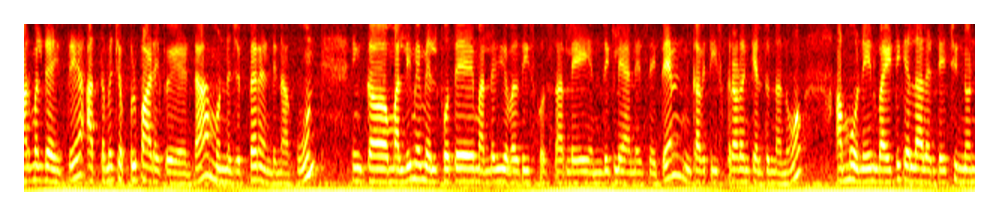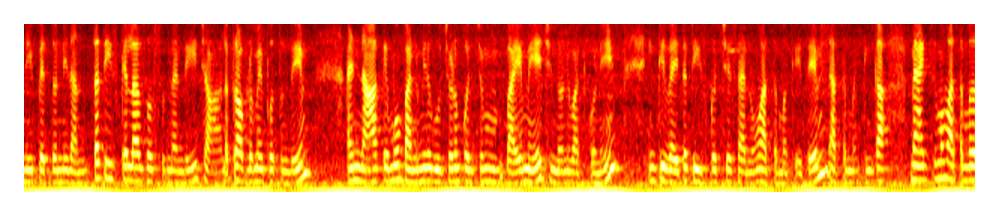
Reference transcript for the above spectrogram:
నార్మల్గా అయితే అత్తమ్మ చెప్పులు పాడైపోయాయంట. మొన్న చెప్పారండి నాకు. ఇంకా మళ్ళీ మేము వెళ్ళిపోతే మళ్ళీ ఎవరు తీసుకొస్తారులే ఎందుకులే అనేసి అయితే ఇంకా అవి తీసుకురావడానికి వెళ్తున్నాను. అమ్మో నేను బయటికి వెళ్ళాలంటే చిన్నోన్ని పెద్దోన్ని ఇదంతా తీసుకెళ్ళాల్సి వస్తుందండి. చాలా ప్రాబ్లం అయిపోతుంది. అండ్ నాకేమో బండి మీద కూర్చోవడం కొంచెం భయమే చిన్నోన్ని పట్టుకొని. ఇంక ఇవైతే తీసుకొచ్చేసాను అత్తమ్మకైతే. అత్తమ్మకి ఇంకా మ్యాక్సిమం అత్తమ్మ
